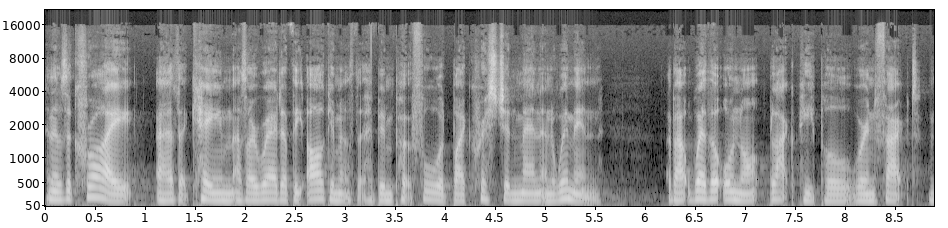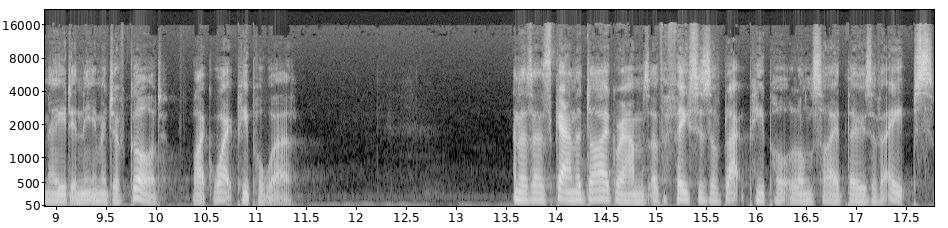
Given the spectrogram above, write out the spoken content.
And there was a cry uh, that came as I read of the arguments that had been put forward by Christian men and women about whether or not black people were in fact made in the image of God, like white people were. And as I scanned the diagrams of the faces of black people alongside those of apes,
